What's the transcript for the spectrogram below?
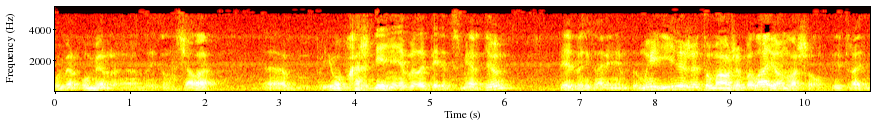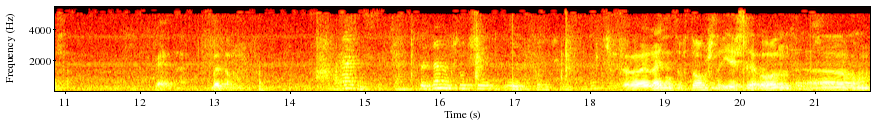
умер, умер, э, сначала э, его вхождение было перед смертью, перед возникновением тумы, или же тума уже была, и он вошел. Есть разница какая-то в этом. Разница в чем? То есть в данном случае нет получается, Разница в том, что если он эм,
